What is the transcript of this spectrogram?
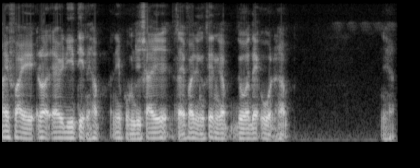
ให้ไฟหลอด LED ติดนะครับ อันนี้ผมจะใช้สายไฟหนึ่งเส้นกับตัวไดโอดนะครับ เนี่ย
